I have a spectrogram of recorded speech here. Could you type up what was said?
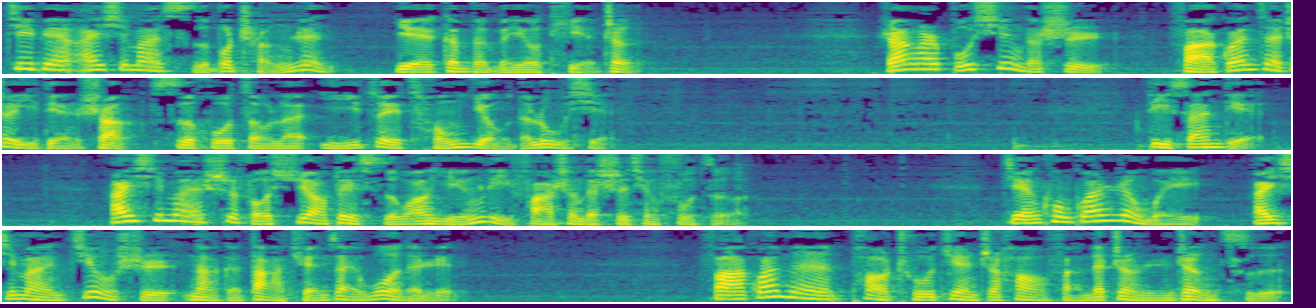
即便埃希曼死不承认，也根本没有铁证。然而不幸的是，法官在这一点上似乎走了疑罪从有的路线。第三点，埃希曼是否需要对死亡营里发生的事情负责？检控官认为，埃希曼就是那个大权在握的人。法官们抛出卷帙浩繁的证人证词，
